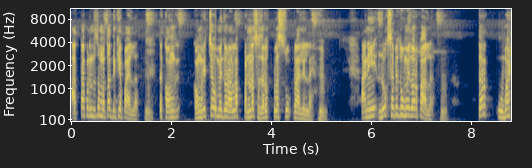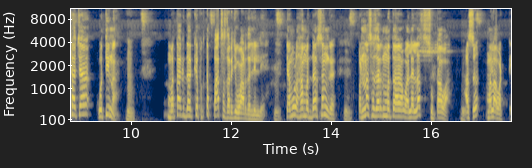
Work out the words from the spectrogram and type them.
आतापर्यंतचं मताधिक्य पाहिलं. तर काँग- काँग्रेसच्या उमेदवाराला पन्नास हजार प्लस राहिलेला आहे. आणि लोकसभेचं उमेदवार पाहिलं. तर उभाटाच्या वतीनं. मताधिक्य फक्त पाच हजाराची वाढ झालेली आहे हं. त्यामुळे हा मतदारसंघ पन्नास हजार मतावाल्यालाच सुटावा. असं मला वाटते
